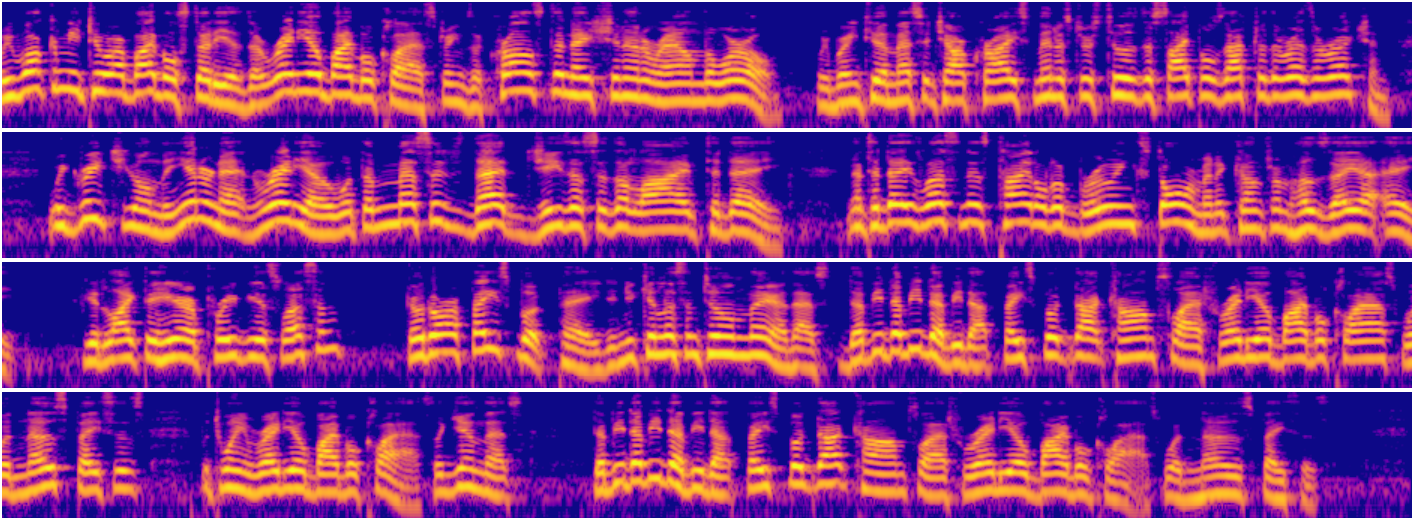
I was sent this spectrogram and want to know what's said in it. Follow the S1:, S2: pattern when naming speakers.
S1: We welcome you to our Bible study as the radio Bible class streams across the nation and around the world. We bring to you a message how Christ ministers to his disciples after the resurrection. We greet you on the internet and radio with the message that Jesus is alive today. Now, today's lesson is titled A Brewing Storm, and it comes from Hosea 8. If you'd like to hear a previous lesson, go to our Facebook page and you can listen to them there. That's www.facebook.com slash radio Bible class with no spaces between radio Bible class. Again, that's www.facebook.com slash radio Bible class with no spaces.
